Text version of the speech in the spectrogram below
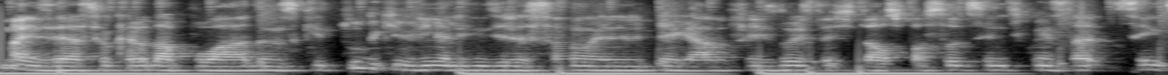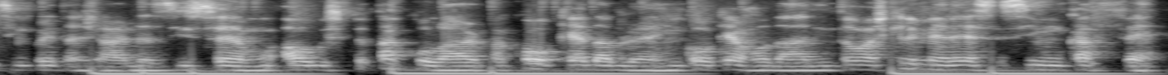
Mas essa eu quero dar pro Adams, que tudo que vinha ali em direção a ele, ele pegava, fez dois touchdowns, passou de 150, 150 jardas. Isso é um, algo espetacular para qualquer WR em qualquer rodada. Então acho que ele merece sim um café.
